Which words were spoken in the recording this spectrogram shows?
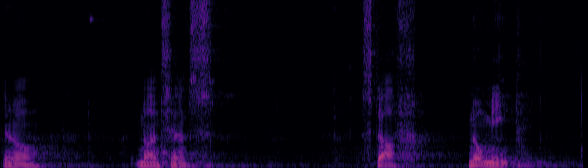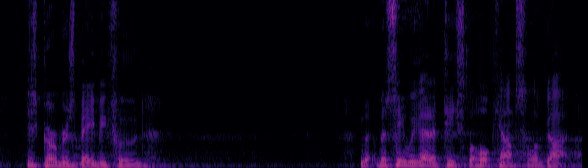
you know, nonsense stuff. No meat, just Gerber's baby food. But, but see, we got to teach the whole counsel of God.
